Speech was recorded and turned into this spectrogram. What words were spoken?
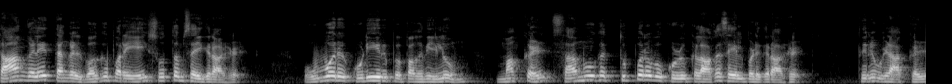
தாங்களே தங்கள் வகுப்பறையை சுத்தம் செய்கிறார்கள். ஒவ்வொரு குடியிருப்பு பகுதியிலும் மக்கள் சமூக துப்புரவு குழுக்களாக செயல்படுகிறார்கள். திருவிழாக்கள்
